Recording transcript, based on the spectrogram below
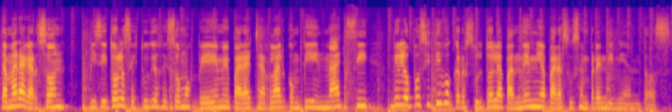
Tamara Garzón visitó los estudios de Somos PM para charlar con Pi y Maxi de lo positivo que resultó la pandemia para sus emprendimientos.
